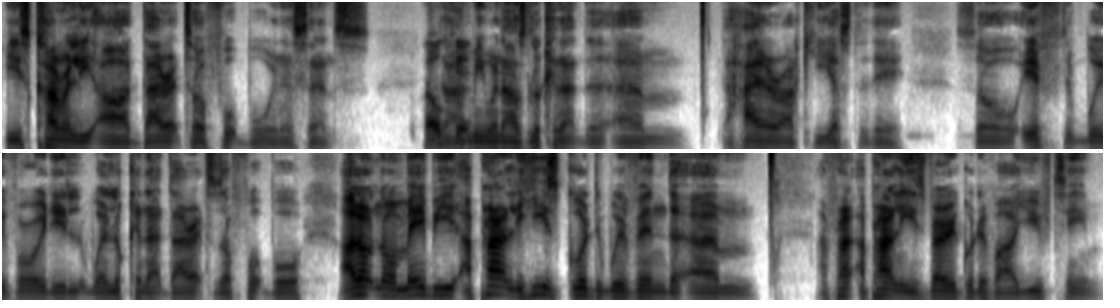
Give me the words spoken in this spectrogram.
he's currently our director of football in a sense. You know Okay. I mean, when I was looking at the um the hierarchy yesterday. So if we've already we're looking at directors of football, I don't know. Maybe apparently he's good within the um. Apparently he's very good with our youth team.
